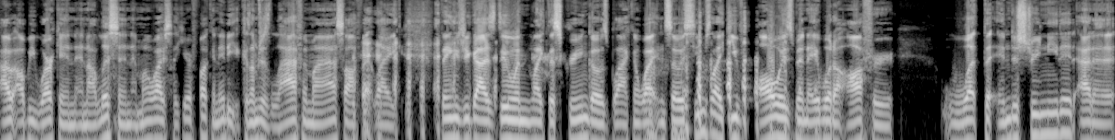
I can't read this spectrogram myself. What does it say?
I'll, I'll be working and I'll listen, and my wife's like, "You're a fucking idiot," because I'm just laughing my ass off at like things you guys do when like the screen goes black and white. And so it seems like you've always been able to offer what the industry needed at a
